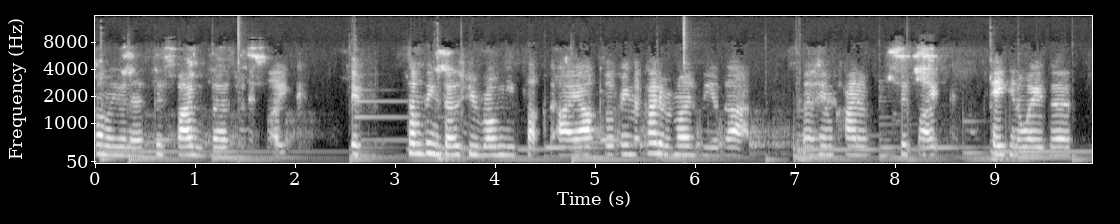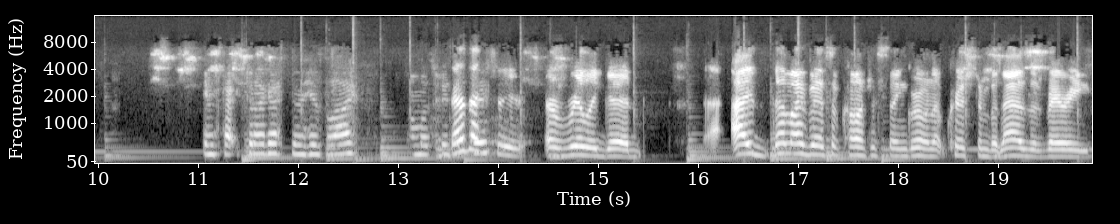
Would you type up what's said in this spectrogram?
oh my goodness, this Bible verse when it's like, if something does you wrong, you pluck the eye out. So I think that kind of reminds me of that. That him kind of just like taking away the infection, I guess, in his life. Almost That's actually a really good. I that might be a subconscious thing growing up Christian, but that is a very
